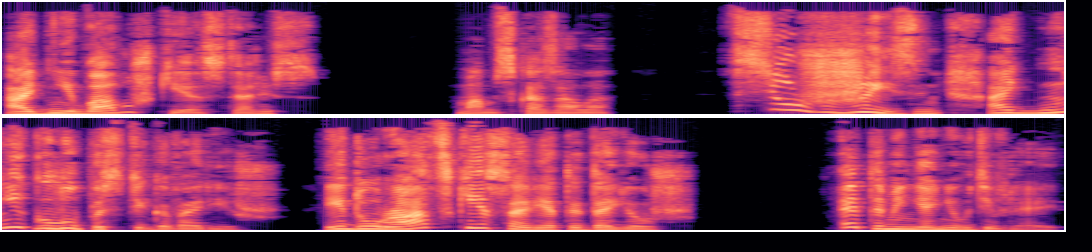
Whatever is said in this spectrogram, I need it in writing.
Одни бабушки остались. Мама сказала, всю жизнь одни глупости говоришь и дурацкие советы даешь. Это меня не удивляет.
